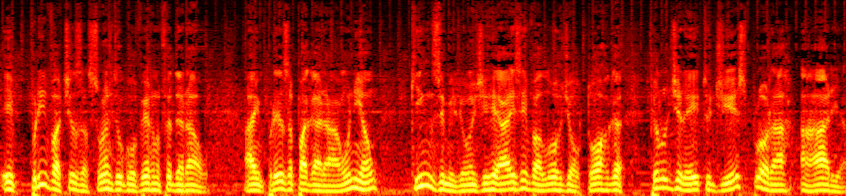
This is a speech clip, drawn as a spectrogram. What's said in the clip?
e Privatizações do Governo Federal. A empresa pagará à União 15 milhões de reais em valor de outorga pelo direito de explorar a área.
